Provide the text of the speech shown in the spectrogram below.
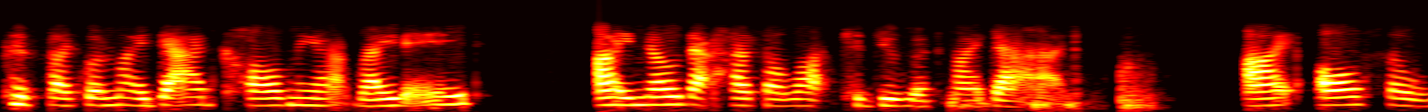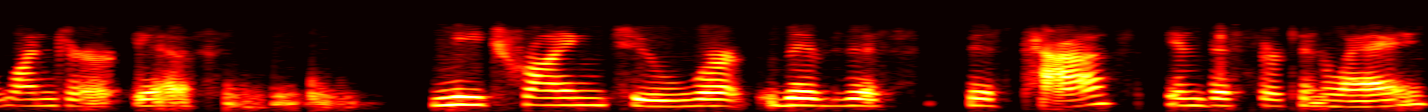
Because, like, when my dad called me at Rite Aid, I know that has a lot to do with my dad. I also wonder if me trying to work, live this this path in this certain way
